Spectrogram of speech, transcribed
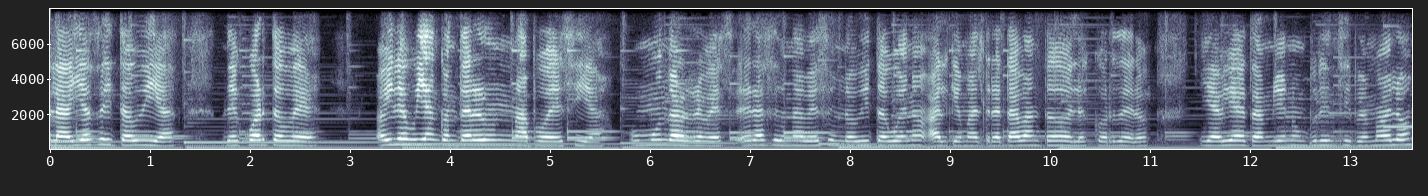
Hola, yo soy Tobías, de cuarto B. Hoy les voy a contar una poesía. Un mundo al revés. Érase una vez un lobito bueno al que maltrataban todos los corderos. Y había también un príncipe malo,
